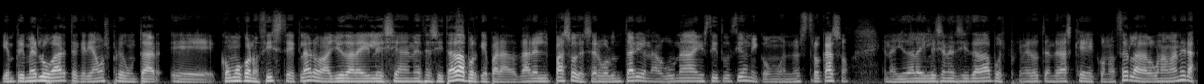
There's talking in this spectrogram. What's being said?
Y en primer lugar, te queríamos preguntar eh, cómo conociste, claro, ayuda a la Iglesia necesitada, porque para dar el paso de ser voluntario en alguna institución y como en nuestro caso, en ayuda a la Iglesia necesitada, pues primero tendrás que conocerla de alguna manera.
